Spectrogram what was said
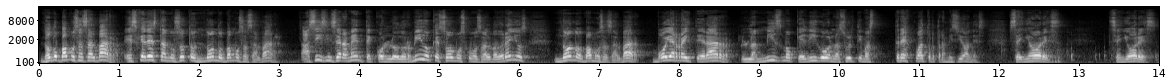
No nos vamos a salvar. Es que de esta nosotros no nos vamos a salvar. Así sinceramente, con lo dormido que somos como salvadoreños, no nos vamos a salvar. Voy a reiterar lo mismo que digo en las últimas 3, 4 transmisiones. Señores, señores,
